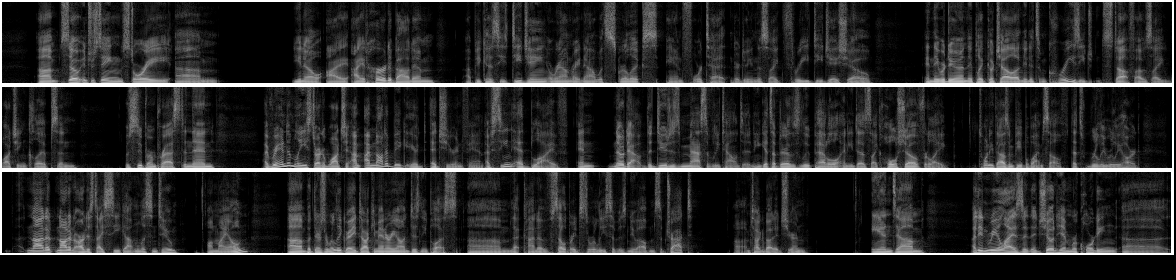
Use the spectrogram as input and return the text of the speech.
Um, so, interesting story. Um, you know, I, I had heard about him uh, because he's DJing around right now with Skrillex and Four Tet. They're doing this like three DJ show and they were doing they played Coachella and they did some crazy stuff. I was like watching clips and was super impressed. And then I randomly started watching. I'm I'm not a big Ed, Sheeran fan. I've seen Ed live, and no doubt the dude is massively talented. He gets up there with his loop pedal and he does like a whole show for like twenty thousand people by himself. That's really really hard. Not a not an artist I seek out and listen to on my own. Um, but there's a really great documentary on Disney Plus um, that kind of celebrates the release of his new album Subtract. Uh, I'm talking about Ed Sheeran, and um, I didn't realize that it showed him recording uh,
